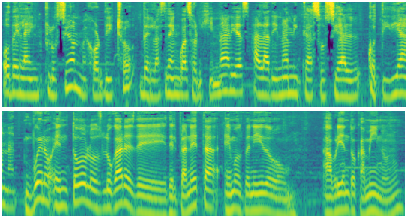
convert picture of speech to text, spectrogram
o de la inclusión, mejor dicho, de las lenguas originarias a la dinámica social cotidiana. Bueno, en todos los lugares del planeta hemos venido abriendo camino, ¿no?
